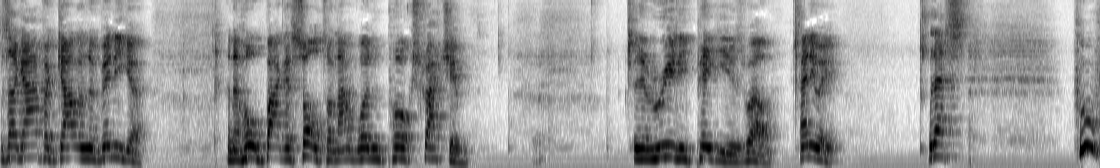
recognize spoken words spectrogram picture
It's like half a gallon of vinegar and a whole bag of salt on that one pork scratching. They're really piggy as well. Anyway, let's whew,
